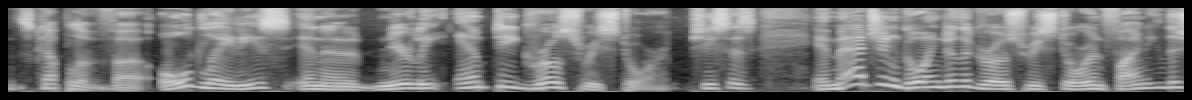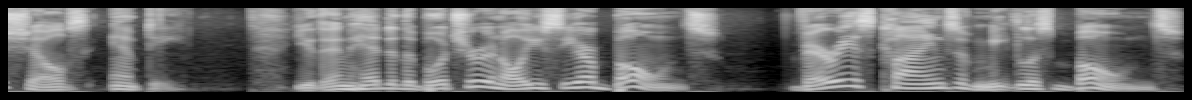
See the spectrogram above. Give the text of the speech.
It's a couple of uh, old ladies in a nearly empty grocery store. She says, Imagine going to the grocery store and finding the shelves empty. You then head to the butcher, and all you see are bones, various kinds of meatless bones.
